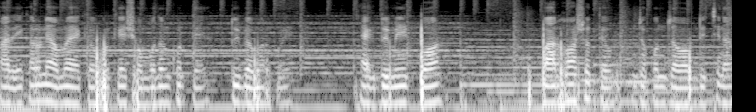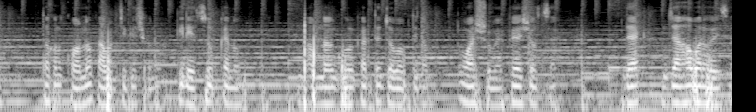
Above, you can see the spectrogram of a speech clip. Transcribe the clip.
আর এ কারণে আমরা একে অপরকে সম্বোধন করতে তুই ব্যবহার করি। এক, দুই মিনিট পর পার হওয়া সত্ত্বেও যখন জবাব দিচ্ছি না, তখন কনক আবার জিজ্ঞেস করল কি রে চুপ কেন? ভাবনার ঘোর কাটতে জবাব দিলাম, ওয়াশরুমে ফ্রেশ হচ্ছে। দেখ, যা হবার হয়েছে।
